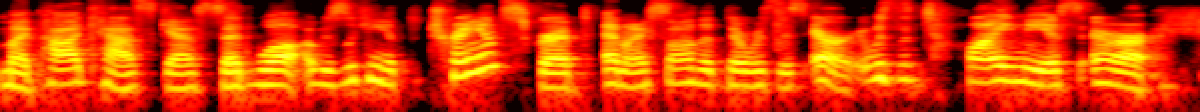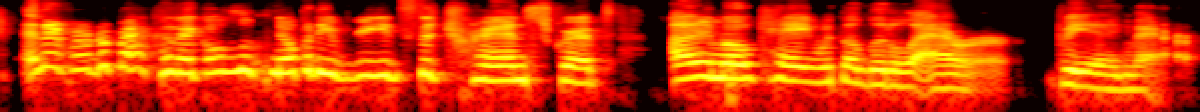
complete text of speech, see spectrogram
my podcast guest said, Well, I was looking at the transcript and I saw that there was this error. It was the tiniest error. And I wrote it back and I go, Look, nobody reads the transcript. I'm okay with a little error being there.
